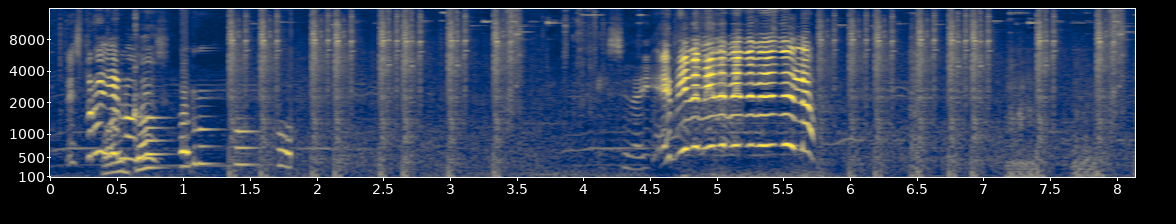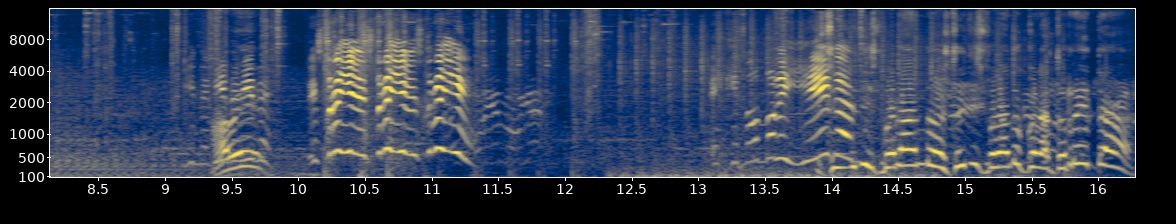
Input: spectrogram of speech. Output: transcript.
¿Cuál ¡Destrúyelo! des- carro? Ese de ahí. ¡Eh, viene, viene, viene, viene! La... Viene, viene, viene. ¡Destruye, destruye, destruye! Es que no, no le Estoy llegan. disparando, estoy disparando con la torreta.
